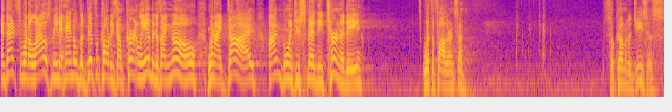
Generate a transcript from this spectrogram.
And that's what allows me to handle the difficulties I'm currently in because I know when I die, I'm going to spend eternity with the Father and Son. So coming to Jesus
